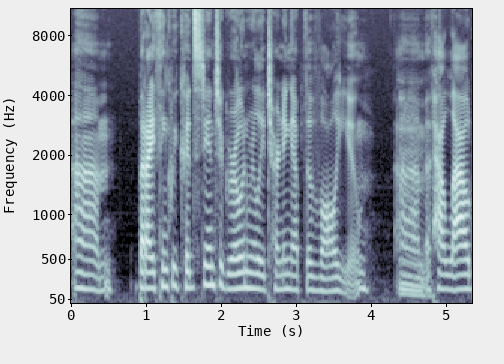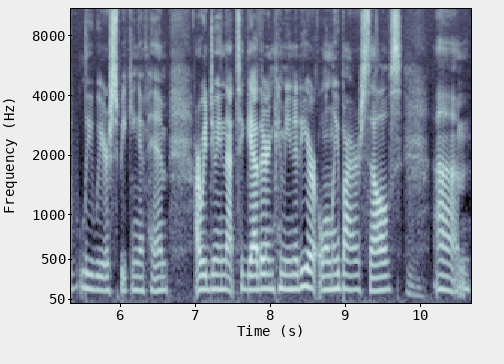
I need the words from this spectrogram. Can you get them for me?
Um, but I think we could stand to grow in really turning up the volume um, of how loudly we are speaking of Him. Are we doing that together in community or only by ourselves? Um,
